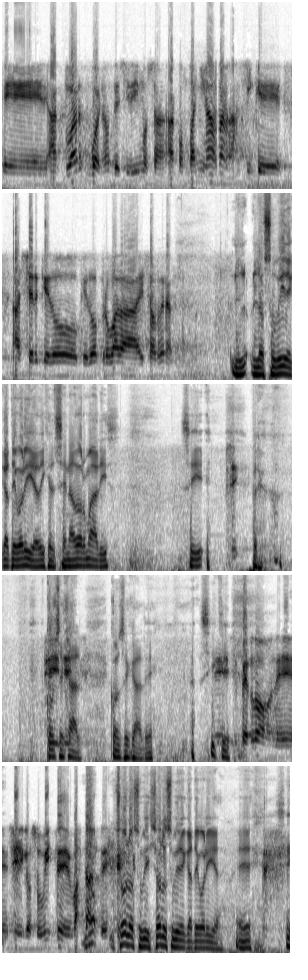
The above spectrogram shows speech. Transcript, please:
eh, actuar, bueno, decidimos acompañarla, así que ayer quedó, quedó aprobada esa ordenanza. Lo, lo subí de categoría, dije el senador Maris. Sí, Sí. pero- Sí, concejal, concejal, eh. Así Eh, que perdón, eh, sí, lo subiste no, bastante. yo lo subí, yo lo subí de categoría. eh. Sí.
